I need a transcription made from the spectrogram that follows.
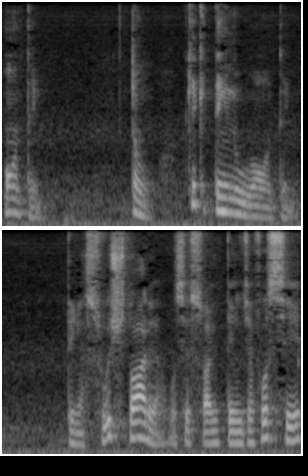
ontem. Então, o que, que tem no ontem? Tem a sua história, você só entende a você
